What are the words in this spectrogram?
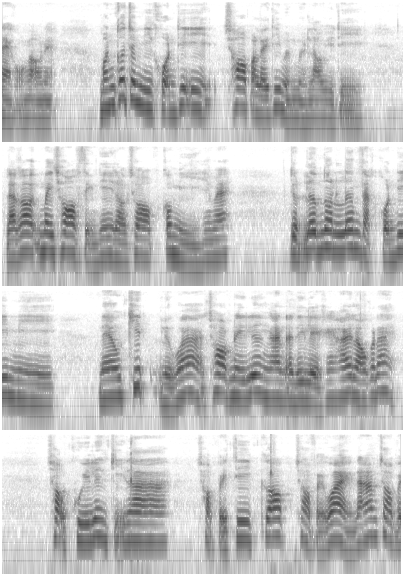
นกของเราเนี่ยมันก็จะมีคนที่ชอบอะไรที่เหมือนเหมือนเราอยู่ดี แล้วก็ไม่ชอบสิ่งที่เราชอบก็มีใช่ไหม จุดเริ่มต้นเริ่มจากคนที่มีแนวคิดหรือว่าชอบในเรื่องงานอดิเรกคล้ายๆ เราก็ได้ ชอบคุยเรื่องกีฬา ชอบไปตีกอล์ฟชอบไปว่ายน้ำชอบไป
